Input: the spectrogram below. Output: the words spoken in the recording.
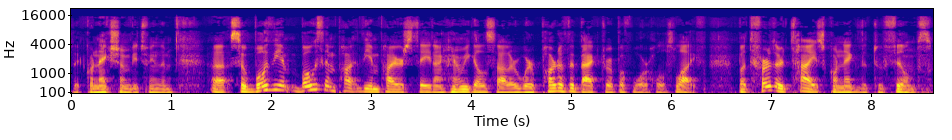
the connection between them. Uh, so both the both Empire, the Empire State and Henry Geldzahler were part of the backdrop of Warhol's life, but further ties connect the two films.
